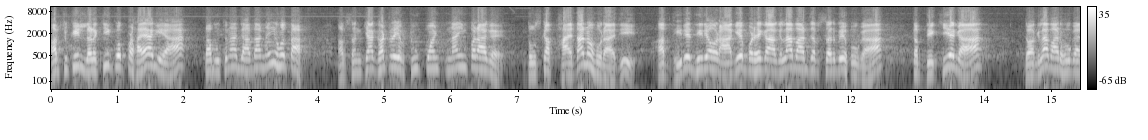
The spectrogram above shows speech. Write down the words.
अब चूँकि लड़की को पढ़ाया गया, तब उतना ज़्यादा नहीं होता। अब संख्या घट रही है टू पॉइंट नाइन पर आ गए। तो उसका फ़ायदा ना हो रहा है जी। अब धीरे धीरे और आगे बढ़ेगा। अगला बार जब सर्वे होगा, तब देखिएगा, जो अगला बार होगा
